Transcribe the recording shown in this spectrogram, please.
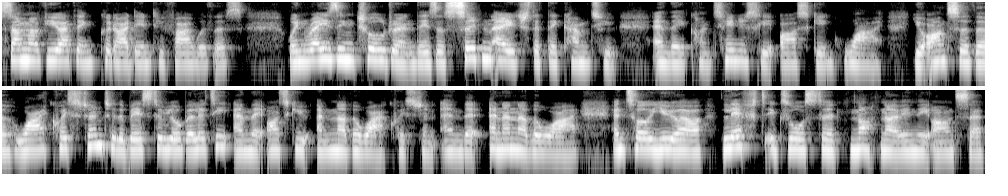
Some of you, I think, could identify with this. When raising children, there's a certain age that they come to and they're continuously asking why. You answer the why question to the best of your ability and they ask you another why question and, the, and another why until you are left exhausted, not knowing the answer.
